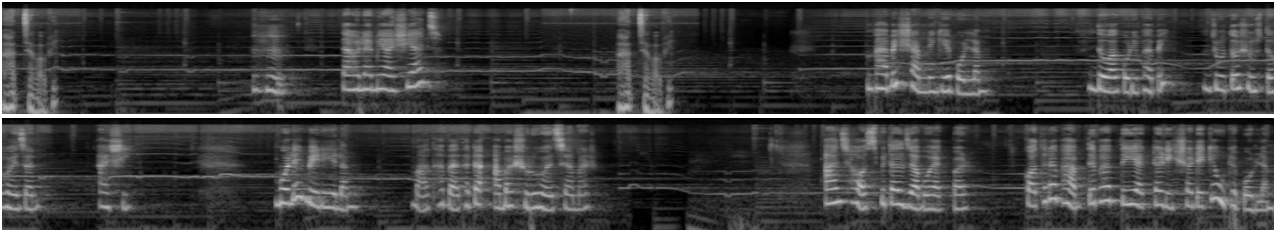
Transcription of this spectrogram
আচ্ছা ভাবি। হুম তাহলে আমি আসি আজ? আচ্ছা ভাবি। ভাবির সামনে গিয়ে বললাম দোয়া করি ভাবি। দ্রুত সুস্থ হয়ে যান। আসি। বলেই বেরিয়ে এলাম। মাথা ব্যথাটা আবার শুরু হয়েছে আমার। আজ হসপিটাল যাব একবার। কথাটা ভাবতে ভাবতেই একটা রিক্সা ডেকে উঠে পড়লাম।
